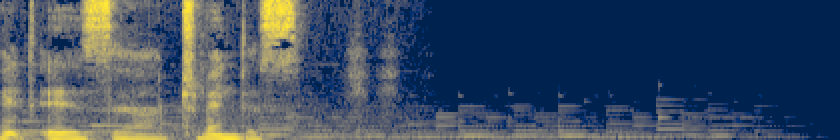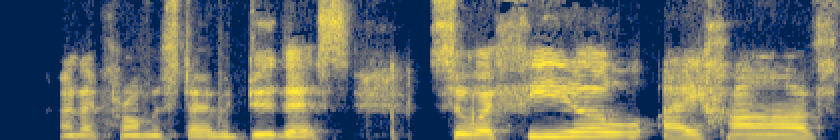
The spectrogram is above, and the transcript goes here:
It is uh, tremendous. And I promised I would do this. So I feel I have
